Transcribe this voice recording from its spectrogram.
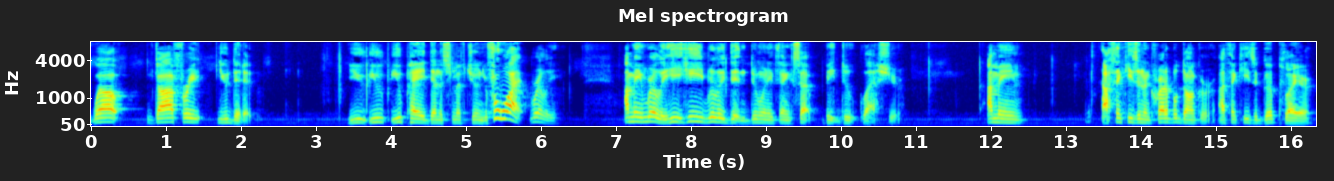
Well, Gottfried, you did it. You you you paid Dennis Smith Jr. for what? Really? I mean, really, he he really didn't do anything except beat Duke last year. I mean, I think he's an incredible dunker. I think he's a good player,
